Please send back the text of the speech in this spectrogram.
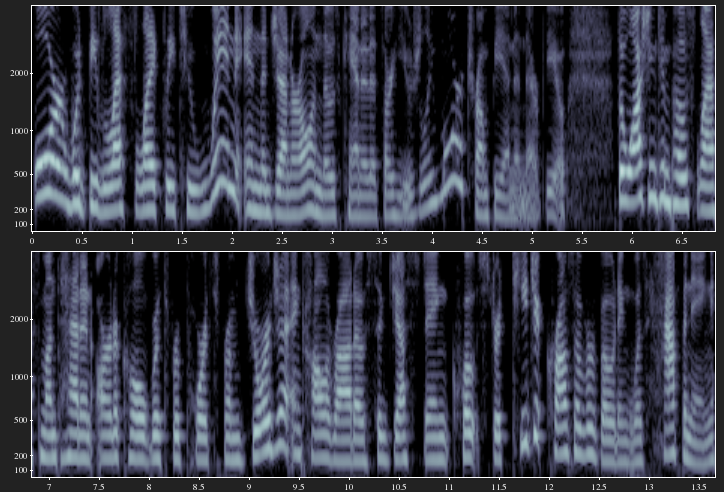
or would be less likely to win in the general, and those candidates are usually more Trumpian in their view. The Washington Post last month had an article with reports from Georgia and Colorado suggesting, quote, strategic crossover voting was happening,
